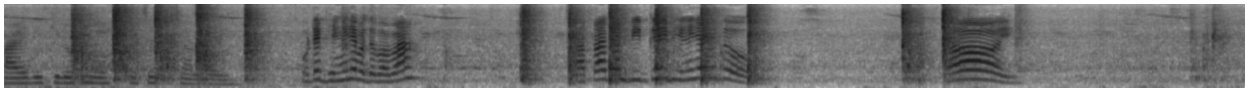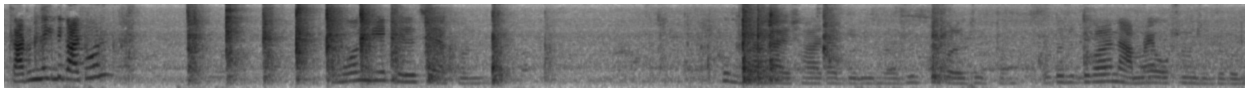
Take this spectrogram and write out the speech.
বাইরে কীরকম এক্সপ্রেসেস চালাই ওটা ভেঙে যাবে তো বাবা? বাবা তোমার বিপ গাড়ি ভেঙে যাবে তো। ওই। কার্টুন দেখবি কার্টুন? মন দিয়ে খেলছে এখন। খুব জ্বালায় সারাটা দিন ধরে, যুদ্ধ করে, যুদ্ধ। ও তো যুদ্ধ করে না, আমরাই ওর সঙ্গে যুদ্ধ করি।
